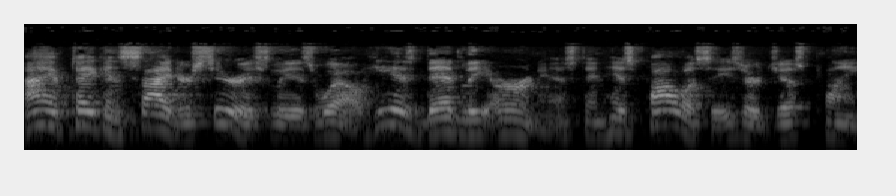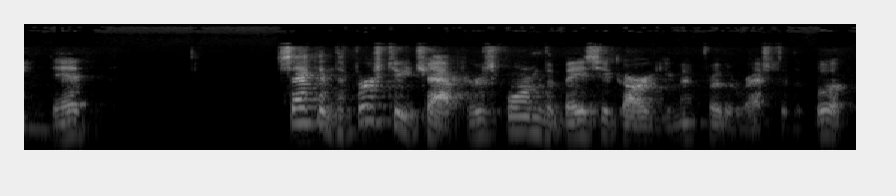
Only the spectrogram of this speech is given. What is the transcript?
I have taken Sider seriously as well. He is deadly earnest, and his policies are just plain deadly. Second, the first two chapters form the basic argument for the rest of the book.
